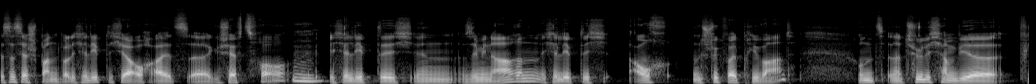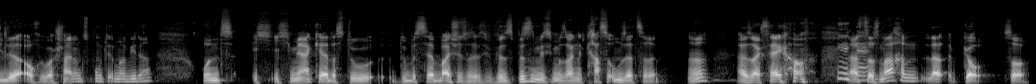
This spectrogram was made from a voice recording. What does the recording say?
es ist ja spannend, weil ich erlebe dich ja auch als äh, Geschäftsfrau. Mhm. Ich erlebe dich in Seminaren. Ich erlebe dich auch ein Stück weit privat. Und natürlich haben wir viele auch Überschneidungspunkte immer wieder. Und ich, ich merke ja, dass du, du bist ja beispielsweise, ich würde es businessmäßig mal sagen, eine krasse Umsetzerin. Ne? Also sagst, hey komm, lass das machen, go. So,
